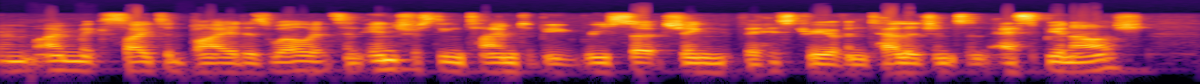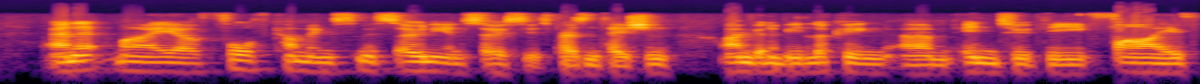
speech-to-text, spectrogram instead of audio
I'm excited by it as well. It's an interesting time to be researching the history of intelligence and espionage. And at my uh, forthcoming Smithsonian Associates presentation, I'm going to be looking um, into the five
